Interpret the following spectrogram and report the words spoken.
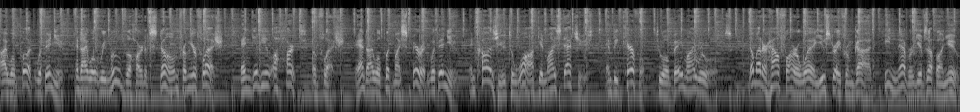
I will put within you, and I will remove the heart of stone from your flesh and give you a heart of flesh. And I will put my spirit within you and cause you to walk in my statutes and be careful to obey my rules. No matter how far away you stray from God, He never gives up on you.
